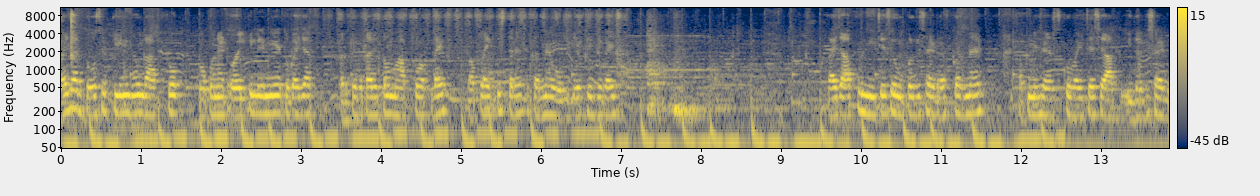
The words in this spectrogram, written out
भाई यार दो से तीन बूंद आपको कोकोनट ऑयल की लेनी है तो भाई यार करके बता देता हूँ आपको अप्लाई तो अप्लाई किस तरह से करना है वो भी देख लीजिए गाइस गाइस आपको नीचे से ऊपर की साइड रफ करना है, अपने हेयर्स को भाई जैसे आप इधर की साइड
